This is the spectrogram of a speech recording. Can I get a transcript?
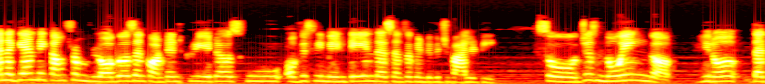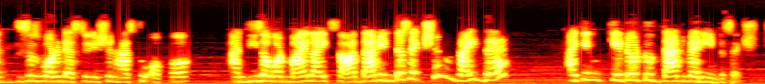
And again, they come from vloggers and content creators who obviously maintain their sense of individuality. So just knowing, uh, you know, that this is what a destination has to offer and these are what my likes are, that intersection right there I can cater to that very intersection.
